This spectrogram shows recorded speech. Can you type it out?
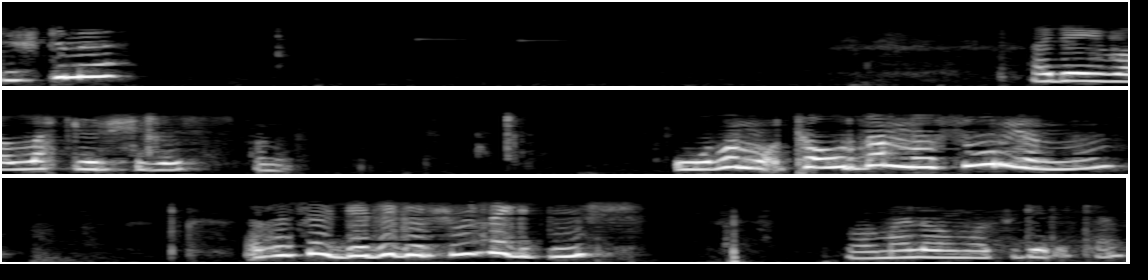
Düştü mü? Hadi eyvallah görüşürüz. Ana. Oğlum o tavırdan nasıl vuruyorsun lan? Arkadaşlar gece görüşümüz de gitmiş. Normal olması gereken.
